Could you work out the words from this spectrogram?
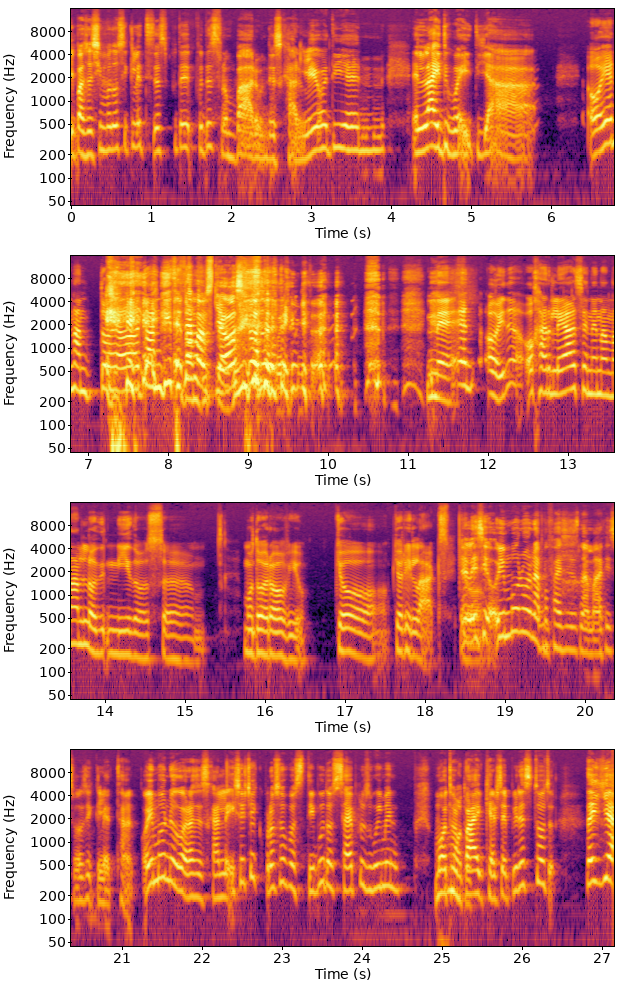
Είπα σε μοτοσυκλέτιστες που, τε- που δεν σνομπάρουν τις Harley, ότι είναι ε, lightweight για... Όχι, εν το, το αντίθετο. Ε, θα πιστεύω. πάω πιο όσο το πριν. Ναι, εν- όχι, ο Χαρλεάς είναι έναν άλλο είδος ε, μοτορόβιου. Πιο, πιο relax. Ναι, Πιο... λες, όχι μόνο να αποφάσισες να μάθεις μοτοσυκλέτα, όχι μόνο αγοράσες Χάρλι, είσαι και εκπρόσωπος τύπου των Cyprus Women Motorbikers, επήρες το... Τα γεια,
